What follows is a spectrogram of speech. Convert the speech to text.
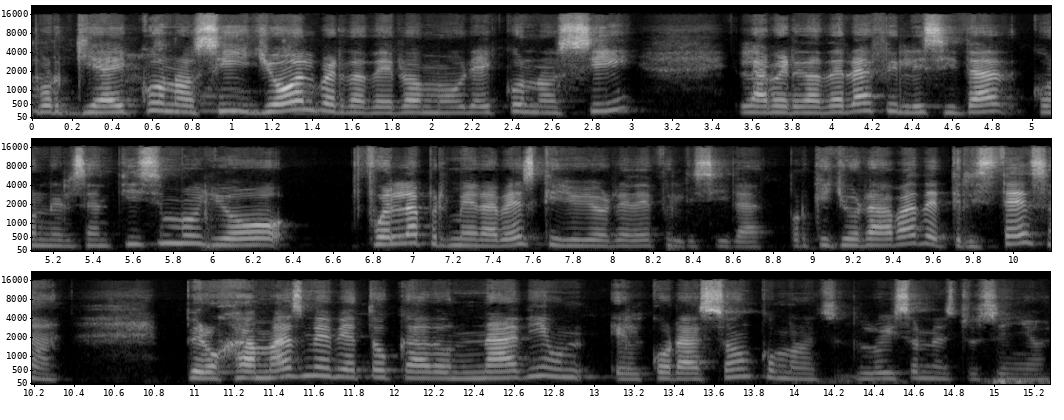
porque ahí conocí yo el verdadero amor, y ahí conocí la verdadera felicidad con el Santísimo. Yo fue la primera vez que yo lloré de felicidad, porque lloraba de tristeza, pero jamás me había tocado nadie un, el corazón como lo hizo nuestro Señor.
